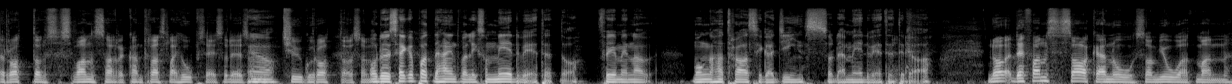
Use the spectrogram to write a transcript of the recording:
råttors svansar kan trassla ihop sig så det är som Ja. 20 råttor som... Och du är säker på att det här inte var liksom medvetet då? För jag menar, många har trasiga jeans sådär medvetet idag. Nå, det fanns saker nog som gjorde att man,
